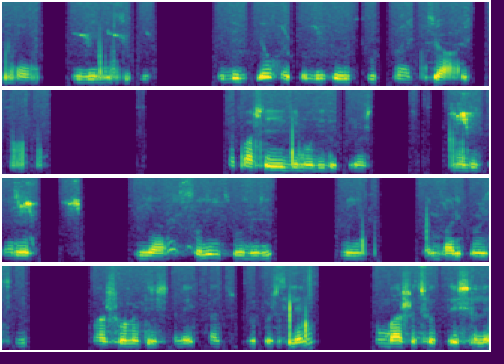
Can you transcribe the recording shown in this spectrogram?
হ্যাঁ এই যে নিচে দিয়ে। এদিক দিয়েও হয়তো ভেতরে ঢোকা যায় আর পাশে যে নদী দেখতে পাচ্ছি, নদীর ধারে ইয়া সলিম চৌধুরী, উনি তার বাড়ি করেছেন। বারোশো উনত্রিশ সালে কাজ শুরু করছিলেন এবং বারোশো ছত্রিশ সালে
